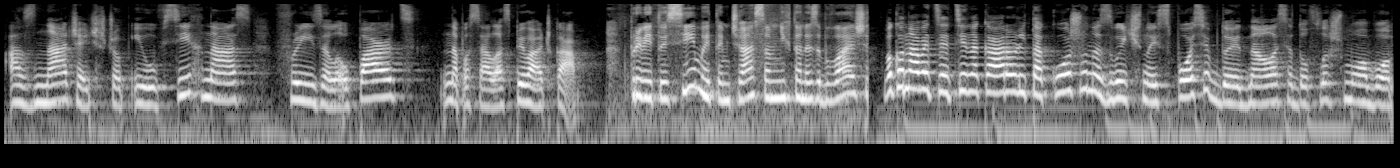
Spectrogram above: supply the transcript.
А значить, щоб і у всіх нас «Free the Leopards» написала співачка. Привіт усім! І тим часом ніхто не забуває, що Виконавиця Тіна Кароль також у незвичний спосіб доєдналася до флешмобу.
